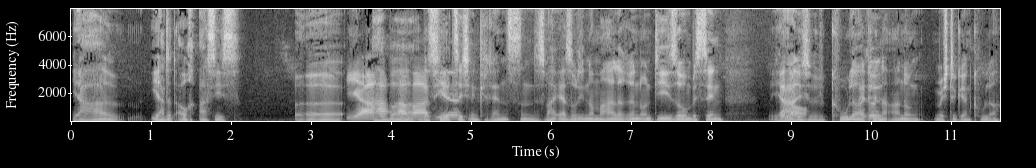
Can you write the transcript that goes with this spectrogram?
ja, ihr hattet auch Assis. Äh, ja, aber, aber, das hielt sich in Grenzen. Das war eher so die normaleren und die so ein bisschen, ja, Genau. ich, cooler, Also- keine Ahnung. Möchte gern cooler.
